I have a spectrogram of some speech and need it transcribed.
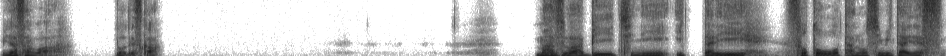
皆さんはどうですか？まずはビーチに行ったり、外を楽しみたいです。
